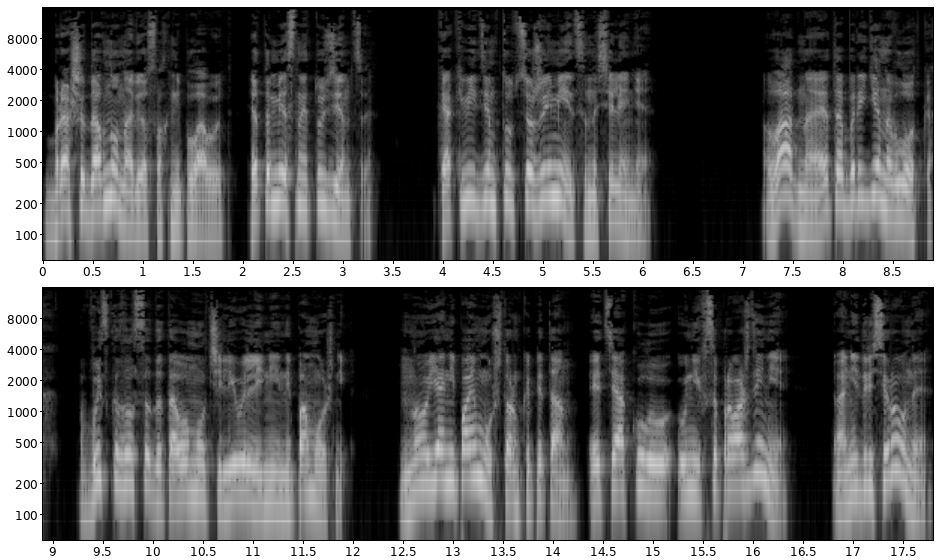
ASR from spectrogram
Браши давно на веслах не плавают, это местные туземцы. Как видим, тут все же имеется население. Ладно, это аборигены в лодках, высказался до того молчаливый линейный помощник. Но я не пойму, шторм-капитан, эти акулы у них в сопровождении? Они дрессированные?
